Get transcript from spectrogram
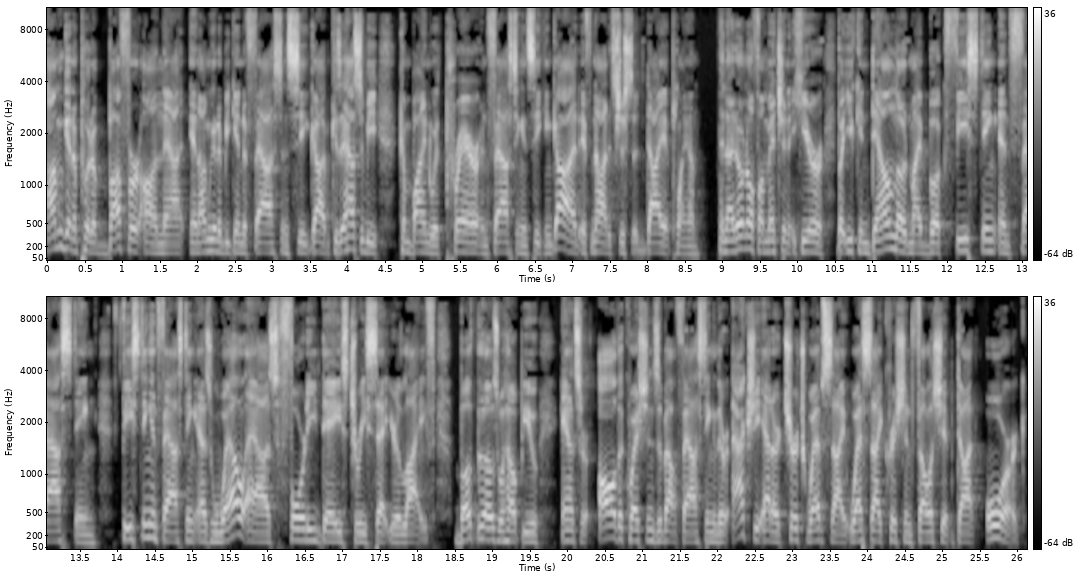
I'm going to put a buffer on that and I'm going to begin to fast and seek God because it has to be combined with prayer and fasting and seeking God. If not, it's just a diet plan. And I don't know if I'll mention it here, but you can download my book, Feasting and Fasting, Feasting and Fasting, as well as 40 days to reset your life. Both of those will help you answer all the questions about fasting. They're actually at our church website, westsidechristianfellowship.org,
